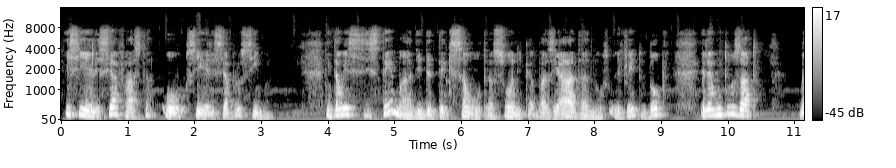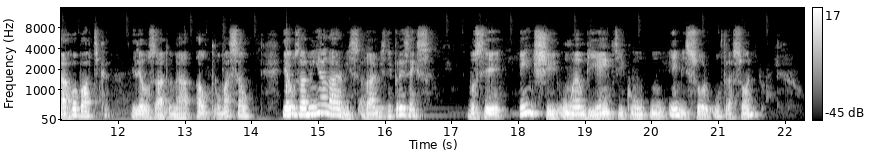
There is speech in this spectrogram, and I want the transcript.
e se ele se afasta ou se ele se aproxima. Então, esse sistema de detecção ultrassônica baseada no efeito Doppler, ele é muito usado na robótica, ele é usado na automação e é usado em alarmes, alarmes de presença. Você enche um ambiente com um emissor ultrassônico,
